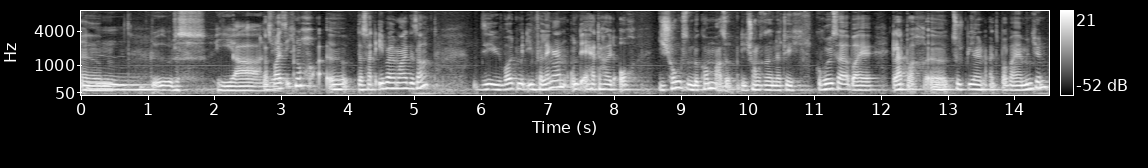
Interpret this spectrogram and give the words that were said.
Ähm, Das, ja. Das nee. weiß ich noch, äh, das hat Eberl mal gesagt. Sie wollten mit ihm verlängern und er hätte halt auch die Chancen bekommen. Also die Chancen sind natürlich größer bei Gladbach äh, zu spielen als bei Bayern München.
